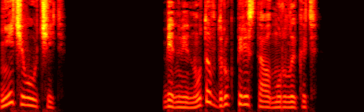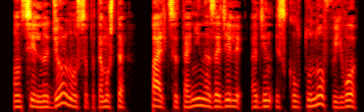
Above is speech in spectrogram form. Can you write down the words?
нечего учить. Бенвенуто вдруг перестал мурлыкать. Он сильно дернулся, потому что пальцы Танина задели один из колтунов в его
